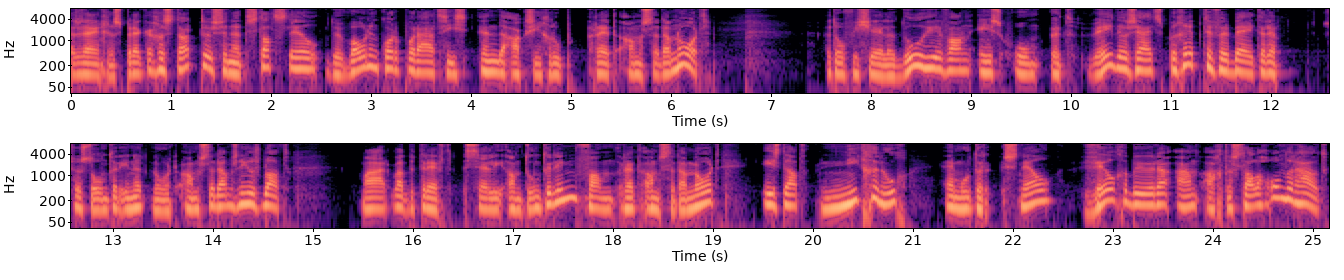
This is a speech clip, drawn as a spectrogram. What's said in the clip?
Er zijn gesprekken gestart tussen het stadsdeel, de woningcorporaties en de actiegroep Red Amsterdam Noord. Het officiële doel hiervan is om het wederzijds begrip te verbeteren. Zo stond er in het Noord-Amsterdams Nieuwsblad. Maar wat betreft Sally Antoenterim van Red Amsterdam Noord is dat niet genoeg en moet er snel veel gebeuren aan achterstallig onderhoud.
